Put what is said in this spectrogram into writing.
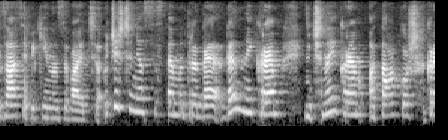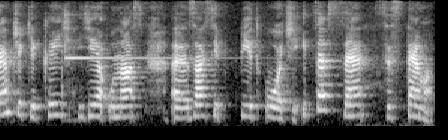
засіб, який називається очищення системи 3D, денний крем, нічний крем, а також кремчик, який є у нас е, засіб під очі. І це все система.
